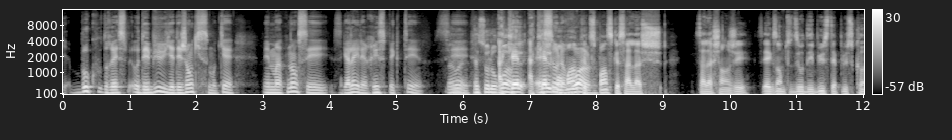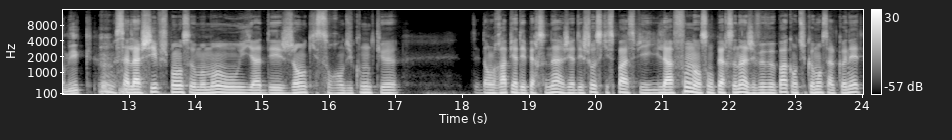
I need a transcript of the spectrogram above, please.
Il y a beaucoup de respect. Au début, il y a des gens qui se moquaient. Mais maintenant, c'est ce gars-là, il est respecté. C'est Ah ouais, un solo À roi. quel, à moment roi? que tu penses que ça l'a ch- ça l'a changé? Sais, exemple, tu dis au début, c'était plus comique. Ça l'a chiffre, je pense, au moment où il y a des gens qui se sont rendus compte que dans le rap, il y a des personnages, il y a des choses qui se passent. Puis il est à fond dans son personnage. Et veut, veut pas, quand tu commences à le connaître,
